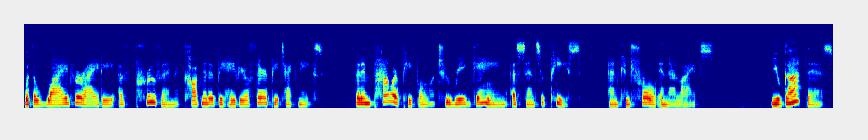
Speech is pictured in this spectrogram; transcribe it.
with a wide variety of proven cognitive behavioral therapy techniques that empower people to regain a sense of peace and control in their lives. You Got This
